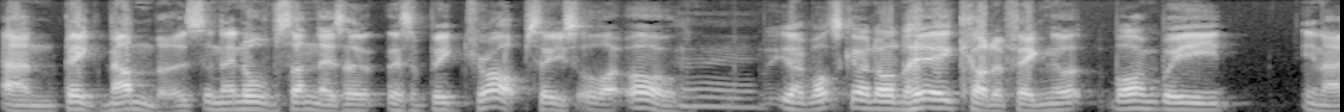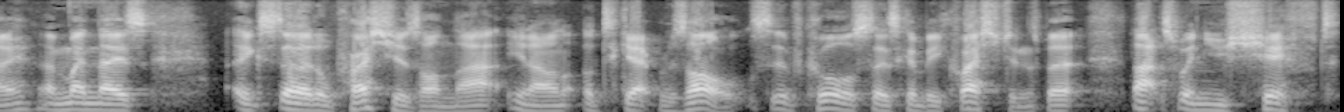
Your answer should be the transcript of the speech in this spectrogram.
and big numbers, and then all of a sudden there's a there's a big drop. So you're sort of like, oh, mm. you know, what's going on here, kind of thing. Why aren't we, you know? And when there's external pressures on that, you know, to get results, of course, there's going to be questions. But that's when you shift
